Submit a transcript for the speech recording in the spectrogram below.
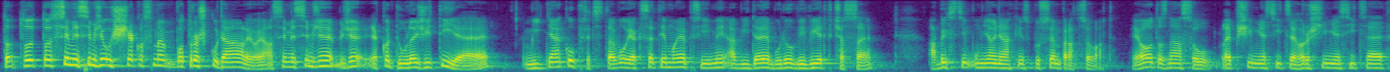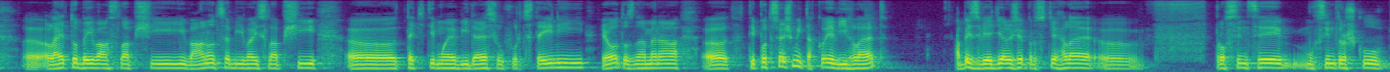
to, to, to, si myslím, že už jako jsme o trošku dál. Jo. Já si myslím, že, že jako důležitý je mít nějakou představu, jak se ty moje příjmy a výdaje budou vyvíjet v čase abych s tím uměl nějakým způsobem pracovat. Jo, to zná, jsou lepší měsíce, horší měsíce, eh, léto bývá slabší, Vánoce bývají slabší, eh, teď ty moje výdaje jsou furt stejný, jo, to znamená, eh, ty potřebuješ mít takový výhled, abys věděl, že prostě, hele, prosinci musím trošku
